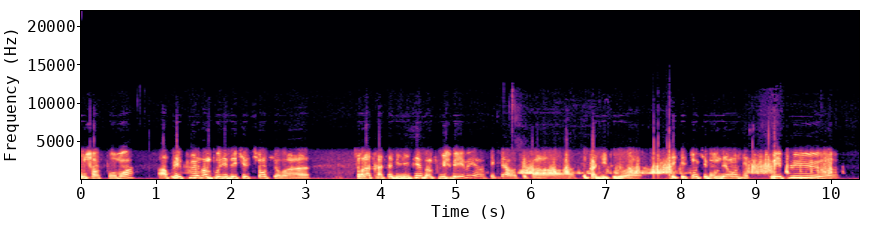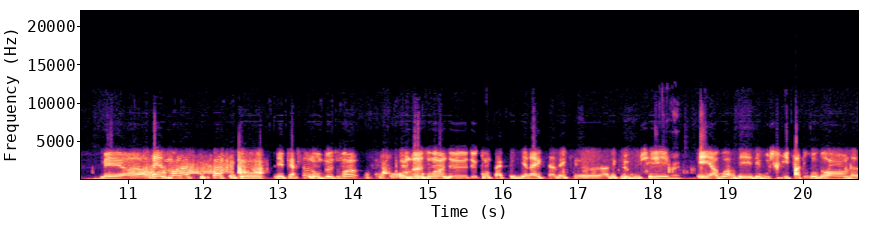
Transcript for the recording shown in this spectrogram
une chance pour moi. Après, plus on va me poser des questions sur euh, sur la traçabilité, ben, plus je vais aimer. hein, c'est clair. hein, c'est pas c'est pas du tout euh, des questions qui vont me déranger. Mais plus euh, mais euh, réellement là, ce qui se passe, c'est que les personnes ont besoin ont besoin de, de contact direct avec euh, avec le boucher Ouais. et avoir des, des boucheries pas trop grandes.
